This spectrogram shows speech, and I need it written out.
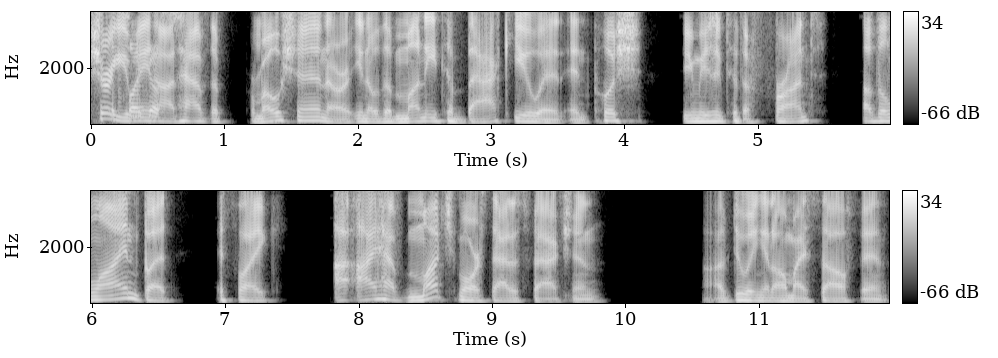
Sure, it's you like may a, not have the promotion or you know the money to back you and, and push your music to the front of the line, but it's like I, I have much more satisfaction uh, doing it all myself, and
